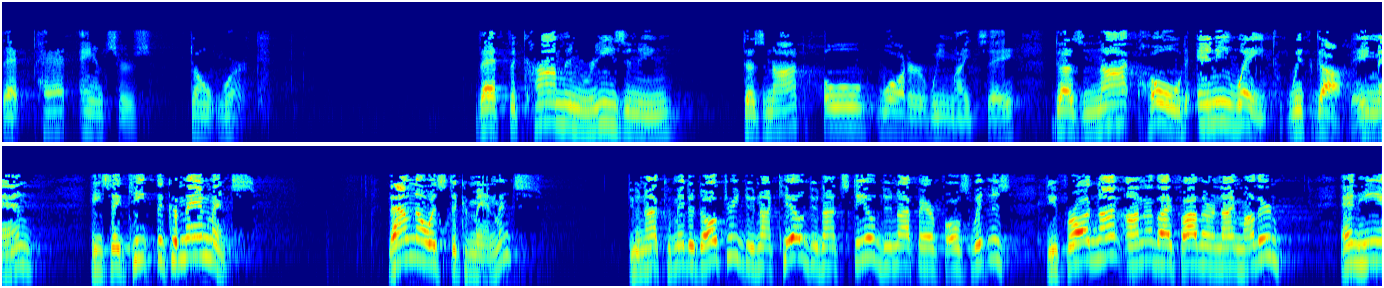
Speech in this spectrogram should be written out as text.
that pat answers don't work. That the common reasoning does not hold water, we might say, does not hold any weight with God. Amen? He said, Keep the commandments. Thou knowest the commandments. Do not commit adultery, do not kill, do not steal, do not bear false witness, defraud not, honor thy father and thy mother. And he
